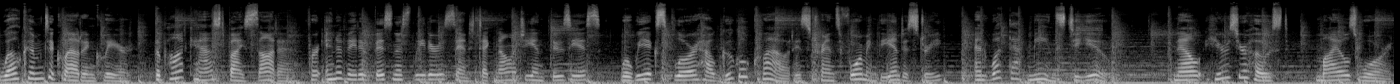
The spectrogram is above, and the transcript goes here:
Welcome to Cloud and Clear, the podcast by SADA for innovative business leaders and technology enthusiasts, where we explore how Google Cloud is transforming the industry and what that means to you. Now, here's your host, Miles Ward.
